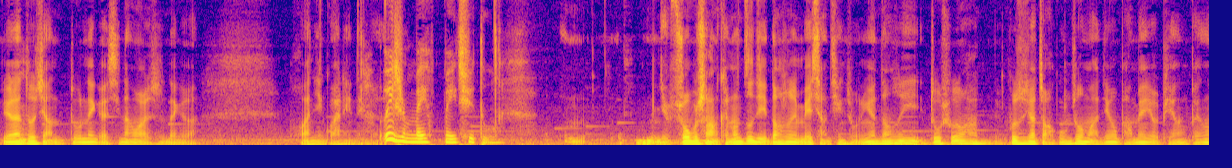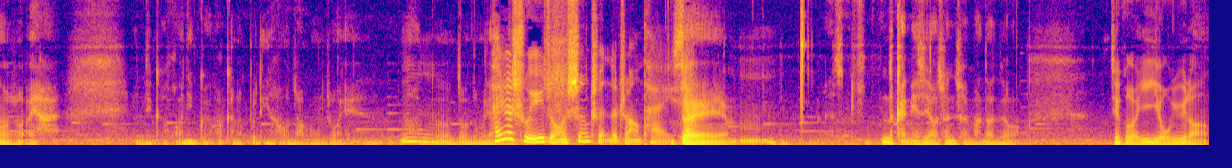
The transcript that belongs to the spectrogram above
原来都想读那个新南威尔士那个环境管理那个，为什么没没去读？嗯。也说不上，可能自己当时也没想清楚，因为当时一读书的话，不是要找工作嘛。结果旁边有朋友朋友说：“哎呀，你那个环境规划可能不一定好找工作耶。”嗯，怎么怎么样？还是处于一种生存的状态。对，嗯，那肯定是要生存嘛，到时候。结果一犹豫了，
